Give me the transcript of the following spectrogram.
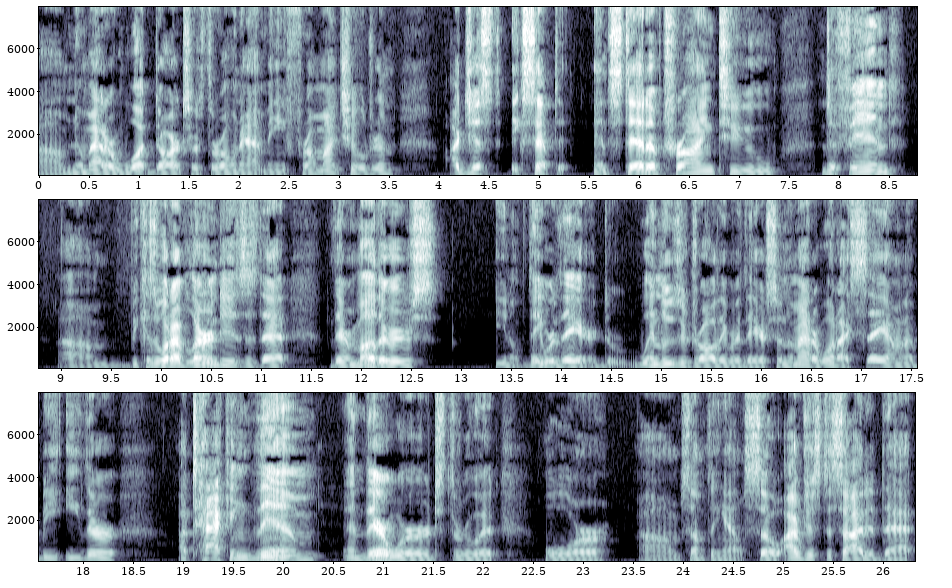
Um, no matter what darts are thrown at me from my children, I just accept it instead of trying to defend. Um, because what I've learned is is that their mothers, you know, they were there. Win, lose, or draw, they were there. So no matter what I say, I'm going to be either attacking them and their words through it or um, something else. So I've just decided that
